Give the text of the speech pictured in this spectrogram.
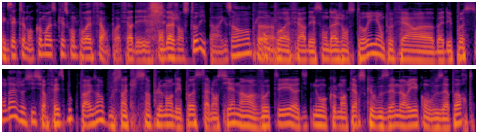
Exactement. Comment qu'est-ce qu'on pourrait faire? On pourrait faire des sondages en story, par exemple. On pourrait faire des sondages en story. On peut faire euh, bah, des posts sondages aussi sur Facebook, par exemple, ou simplement des posts à l'ancienne. Hein. Votez, euh, dites-nous en commentaire ce que vous aimeriez qu'on vous apporte.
